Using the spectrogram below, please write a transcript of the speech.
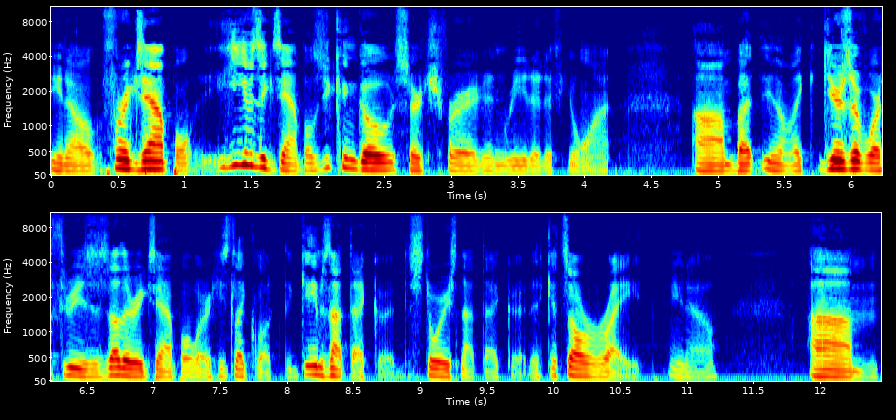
you know. For example, he gives examples. You can go search for it and read it if you want. Um, but you know, like Gears of War Three is his other example where he's like, "Look, the game's not that good. The story's not that good. It gets all right, you know." Um,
